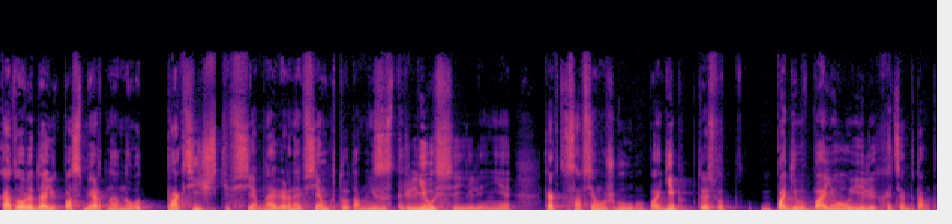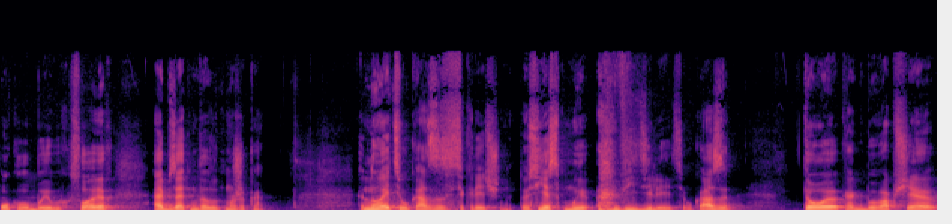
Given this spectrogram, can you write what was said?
который дают посмертно, ну вот практически всем, наверное, всем, кто там не застрелился или не как-то совсем уж глупо погиб. То есть вот погиб в бою или хотя бы там около боевых условиях, обязательно дадут мужика. Но эти указы засекречены. То есть если мы видели эти указы, то как бы вообще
